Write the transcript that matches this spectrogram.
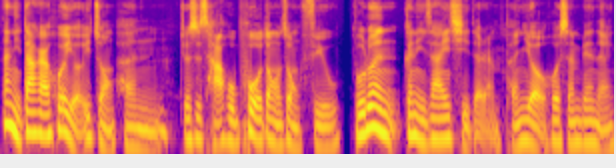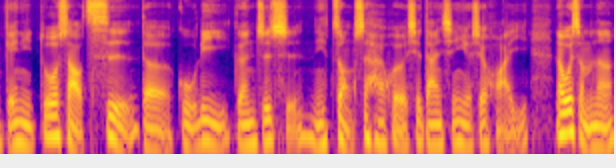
那你大概会有一种很就是茶壶破洞的这种 feel。不论跟你在一起的人、朋友或身边的人给你多少次的鼓励跟支持，你总是还会有些担心、有些怀疑。那为什么呢？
